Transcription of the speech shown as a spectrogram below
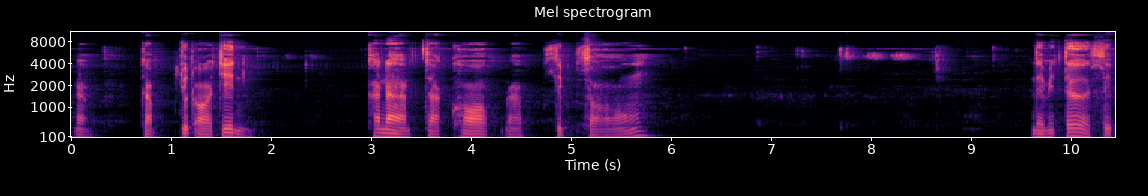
นะครับ กับจุดออริจินขนาดจากขอบนะครับ 12 diameter 10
